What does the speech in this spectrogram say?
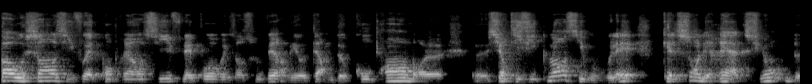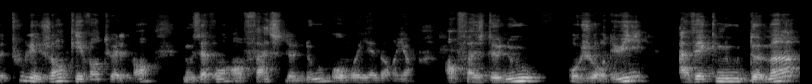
pas au sens il faut être compréhensif, les pauvres ils ont souffert, mais au terme de comprendre euh, euh, scientifiquement, si vous voulez, quelles sont les réactions de tous les gens qu'éventuellement nous avons en face de nous au Moyen-Orient, en face de nous aujourd'hui, avec nous demain,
